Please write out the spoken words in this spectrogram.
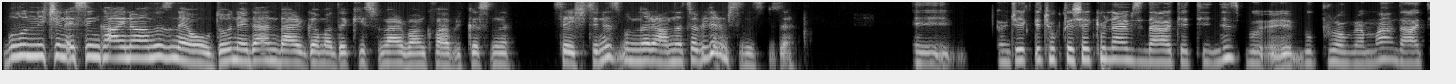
Bunun için esin kaynağınız ne oldu? Neden Bergama'daki Sümerbank fabrikasını seçtiniz? Bunları anlatabilir misiniz bize? Ee, öncelikle çok teşekkürler bizi davet ettiğiniz bu e, bu programa davet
